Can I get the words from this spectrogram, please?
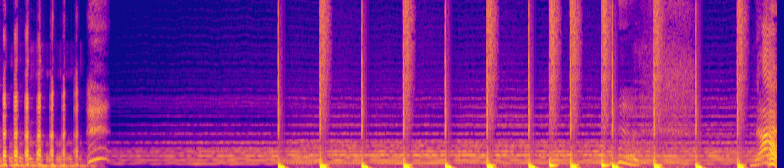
nou, Ja,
